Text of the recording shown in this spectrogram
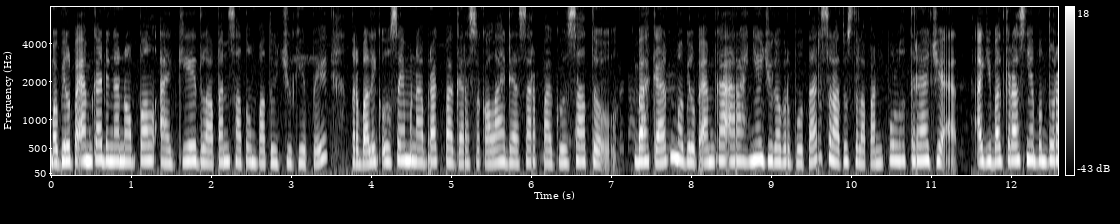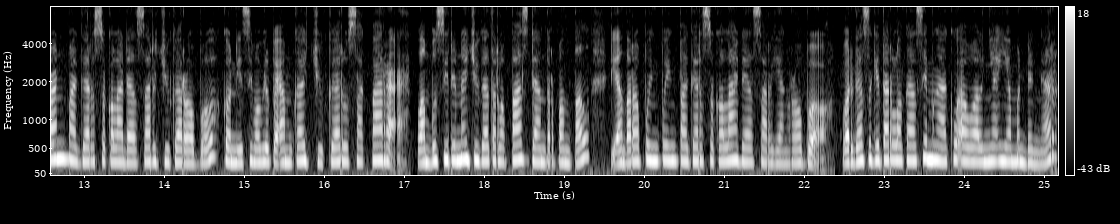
Mobil PMK dengan nopol AG 8147GP terbalik usai menabrak pagar sekolah dasar Pagu 1. Bahkan mobil PMK arahnya juga berputar 180 derajat. Akibat kerasnya benturan, pagar sekolah dasar juga roboh, kondisi mobil PMK juga rusak parah. Lampu sirine juga terlepas dan terpental di antara puing-puing pagar sekolah dasar yang roboh. Warga sekitar lokasi mengaku awalnya ia mendengar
